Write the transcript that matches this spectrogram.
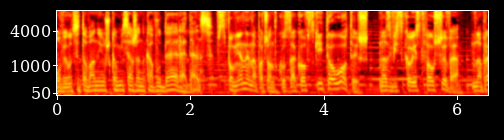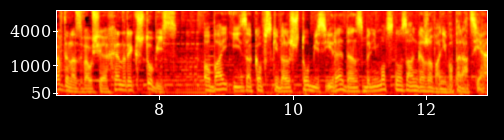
Mówił cytowany już komisarz NKWD Redens. Wspomniany na początku Zakowski to Łotysz. Nazwisko jest fałszywe. Naprawdę nazywał się Henryk Sztubis. Obaj i Zakowski, Welsztubis i Redens byli mocno zaangażowani w operację.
